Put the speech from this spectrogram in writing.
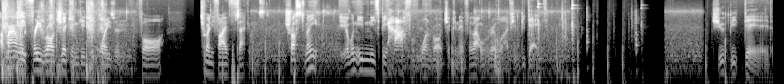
Apparently, free raw chicken gives you poison for 25 seconds. Trust me, it wouldn't even need to be half of one raw chicken if that were real life. You'd be dead. You'd be dead.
